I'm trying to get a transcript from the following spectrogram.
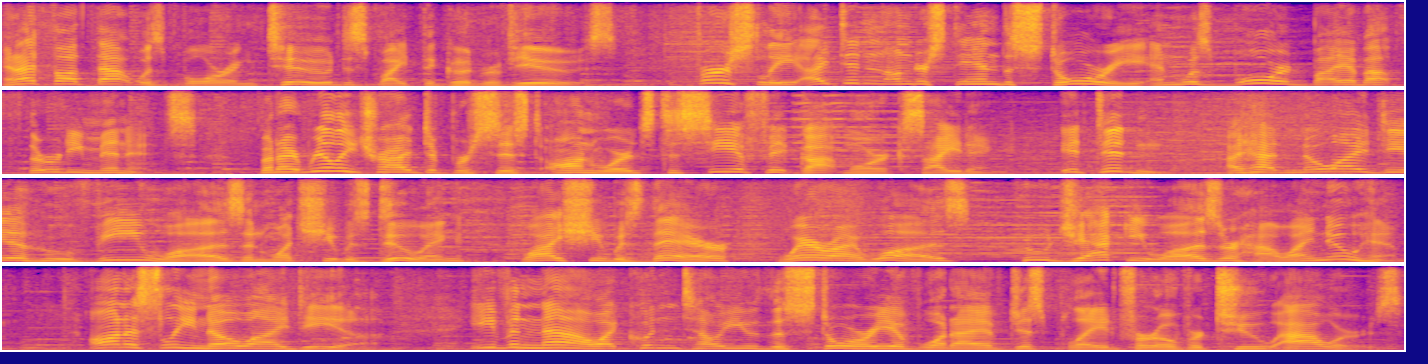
and I thought that was boring too despite the good reviews. Firstly, I didn't understand the story and was bored by about 30 minutes, but I really tried to persist onwards to see if it got more exciting. It didn't. I had no idea who V was and what she was doing, why she was there, where I was, who Jackie was, or how I knew him. Honestly, no idea. Even now, I couldn't tell you the story of what I have just played for over two hours.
